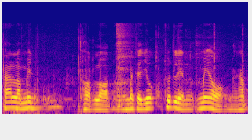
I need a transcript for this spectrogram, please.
ถ้าเราไม่ถอดหลอดมันจะยกชุดเลนไม่ออกนะครับ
